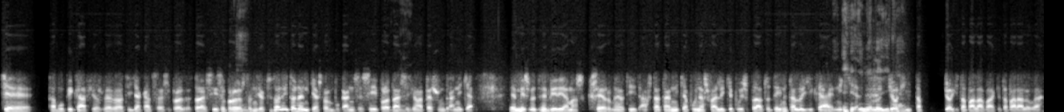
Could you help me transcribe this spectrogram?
Και θα μου πει κάποιος βέβαια ότι για κάτσε εσύ πρόεδρε. Τώρα εσύ είσαι πρόεδρος mm. των ιδιοκτητών ή των ενοικιαστών που κάνεις εσύ προτάσεις mm. για να πέσουν τα νίκια. Εμείς με την εμπειρία μας ξέρουμε ότι αυτά τα νίκια που είναι ασφαλή και που εισπράττονται είναι τα λογικά ενίκια. είναι λογικά. Και όχι τα και όχι τα παλαβά και τα παράλογα.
